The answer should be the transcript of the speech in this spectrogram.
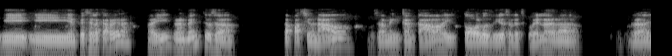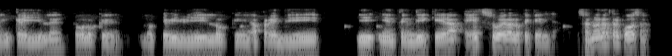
y, y, empecé la carrera ahí realmente, o sea, apasionado, o sea, me encantaba ir todos los días a la escuela, era, era increíble todo lo que, lo que viví, lo que aprendí y, entendí que era, eso era lo que quería, o sea, no era otra cosa,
